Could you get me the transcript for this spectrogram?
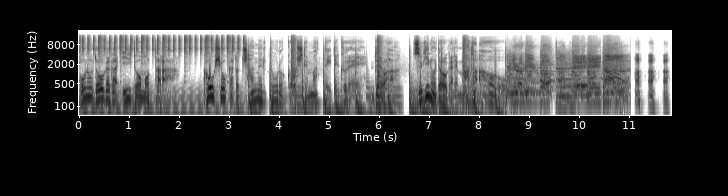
この動画がいいと思ったら高評価とチャンネル登録をして待っていてくれ。では次の動画でまた会おう。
